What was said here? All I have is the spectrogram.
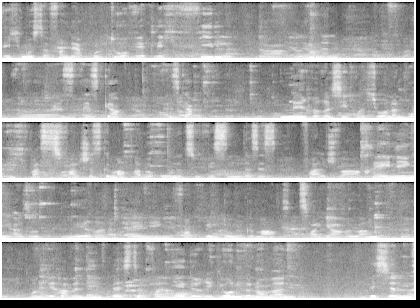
ich musste von der Kultur wirklich viel da lernen. Äh, es, es, gab, es gab mehrere Situationen, wo ich was Falsches gemacht habe, ohne zu wissen, dass es falsch war. Training, also Lehre, Training, Fortbildung gemacht, zwei Jahre lang. Und wir haben die Beste von jeder Region genommen, ein bisschen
